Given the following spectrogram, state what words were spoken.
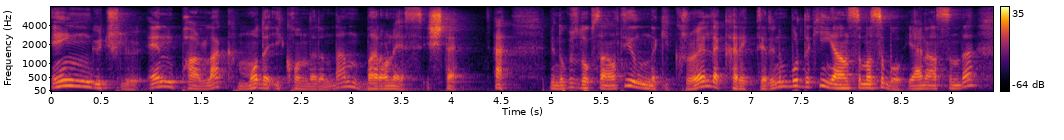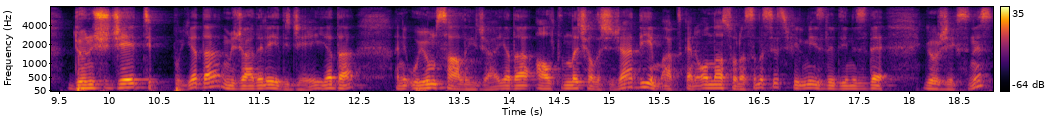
en güçlü, en parlak moda ikonlarından Baroness işte. Heh, 1996 yılındaki Cruella karakterinin buradaki yansıması bu. Yani aslında dönüşeceği tip bu ya da mücadele edeceği ya da hani uyum sağlayacağı ya da altında çalışacağı diyeyim artık hani ondan sonrasını siz filmi izlediğinizde göreceksiniz.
